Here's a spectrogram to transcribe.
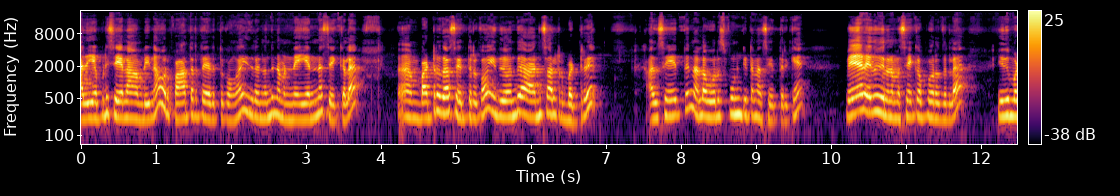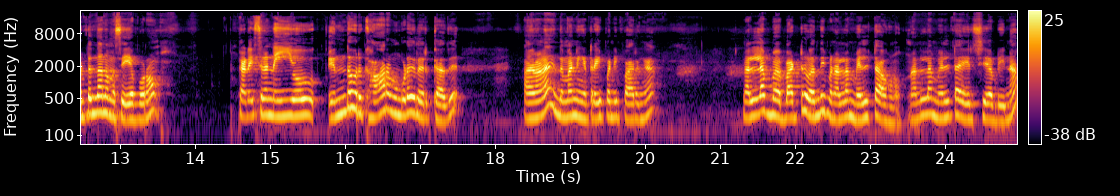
அது எப்படி செய்யலாம் அப்படின்னா ஒரு பாத்திரத்தை எடுத்துக்கோங்க. இதில் வந்து நம்ம எண்ணெய் சேர்க்கலை. பட்ரு தான் சேர்த்துருக்கோம். இது வந்து அன்சால்ட்ரு பட்ரு அது சேர்த்து நல்லா ஒரு ஸ்பூன் கிட்ட நான் சேர்த்துருக்கேன். வேறு எதுவும் இதில் நம்ம சேர்க்க போகிறதில்ல இது மட்டும்தான் நம்ம செய்ய போகிறோம் கடைசியில் நெய்யோ எந்த ஒரு காரமும் கூட இதில் இருக்காது. அதனால் இந்த மாதிரி நீங்கள் ட்ரை பண்ணி பாருங்கள் நல்லா பட்ரு வந்து இப்போ நல்லா மெல்ட் ஆகணும். நல்லா மெல்ட் ஆயிடுச்சு அப்படின்னா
